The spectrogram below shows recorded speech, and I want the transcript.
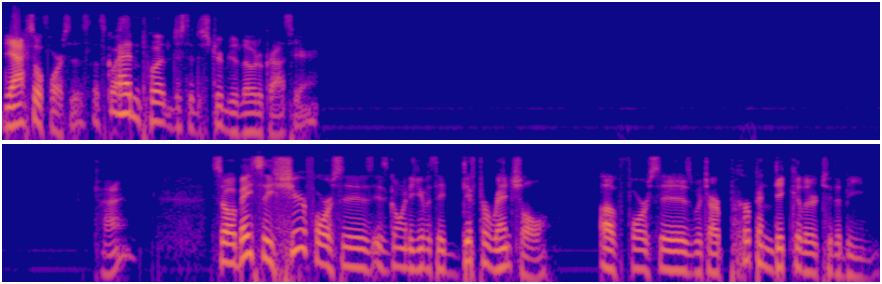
the axial forces, let's go ahead and put just a distributed load across here. Okay. So basically shear forces is going to give us a differential of forces which are perpendicular to the beam.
